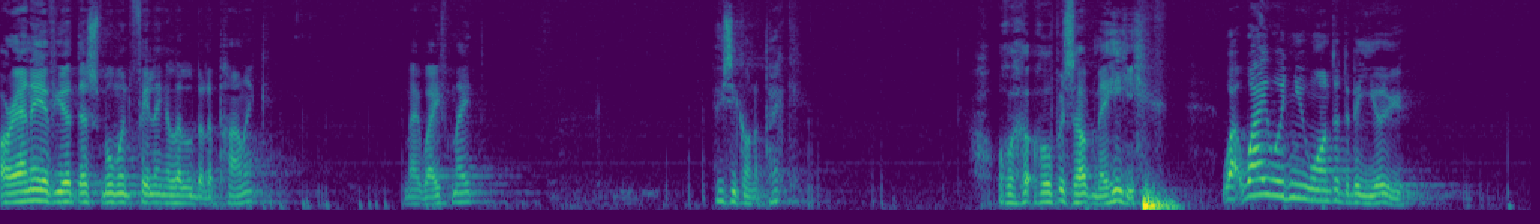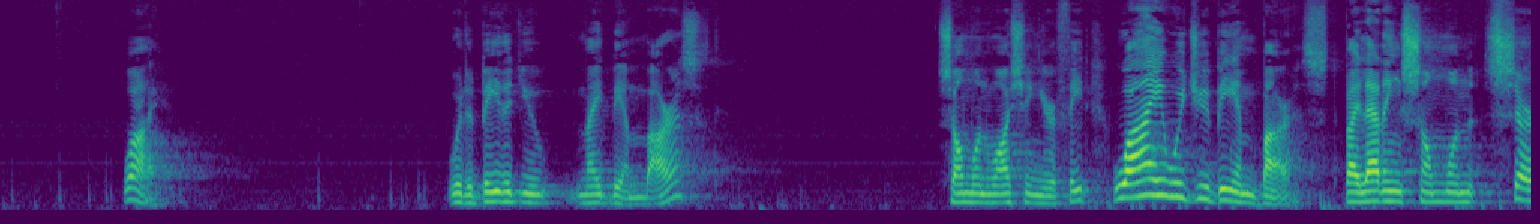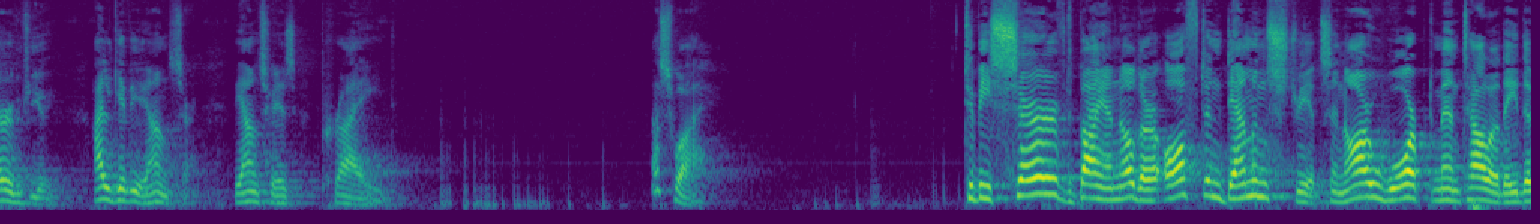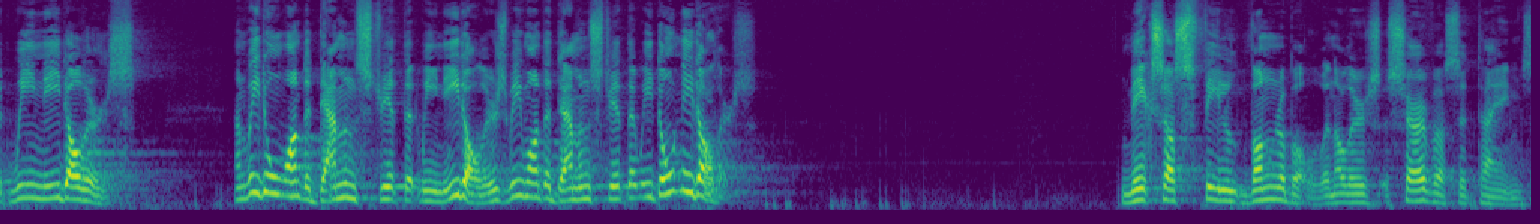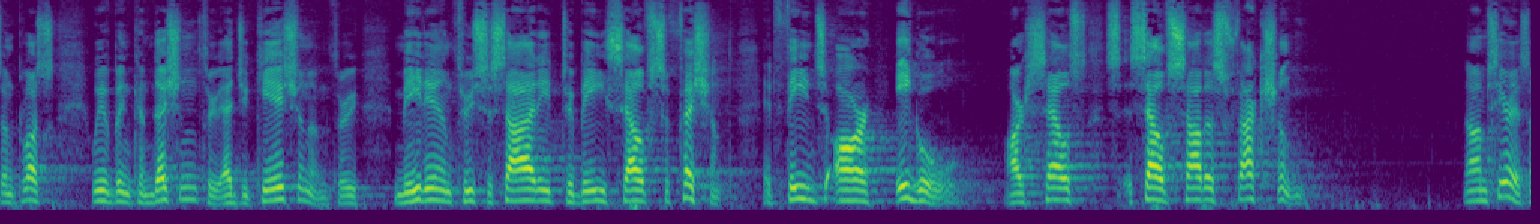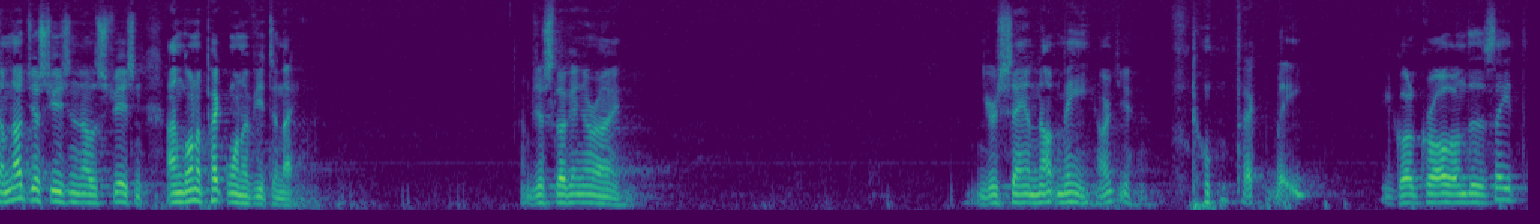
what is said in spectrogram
Are any of you at this moment feeling a little bit of panic? My wife might. Who's he going to pick? Oh, I hope it's not me. Why wouldn't you want it to be you? Why? Would it be that you might be embarrassed? Someone washing your feet? Why would you be embarrassed by letting someone serve you? I'll give you the answer. The answer is pride. That's why. To be served by another often demonstrates in our warped mentality that we need others. And we don't want to demonstrate that we need others, we want to demonstrate that we don't need others makes us feel vulnerable when others serve us at times. And plus, we've been conditioned through education and through media and through society to be self sufficient. It feeds our ego, our self satisfaction. Now, I'm serious. I'm not just using an illustration. I'm going to pick one of you tonight. I'm just looking around. You're saying, not me, aren't you? Don't pick me. You've got to crawl under the seat.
